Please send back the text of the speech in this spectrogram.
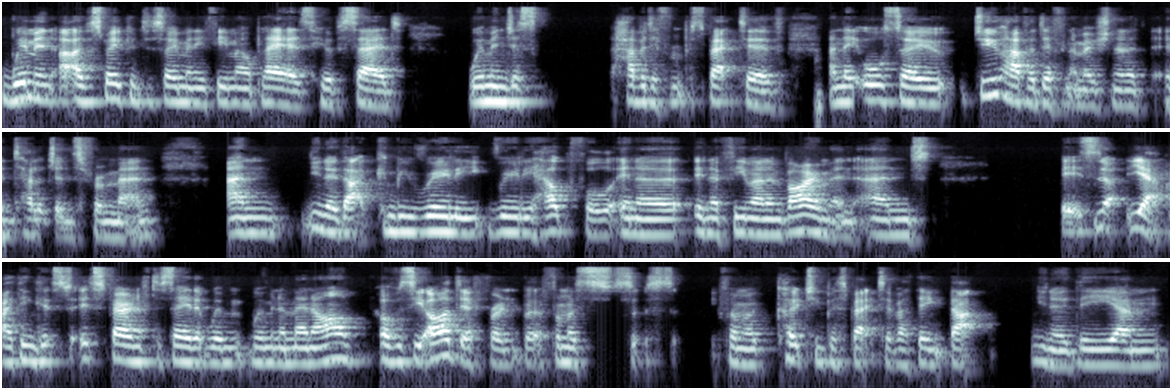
women, I've spoken to so many female players who have said women just have a different perspective and they also do have a different emotional intelligence from men and you know that can be really really helpful in a in a female environment. And it's not yeah i think it's it's fair enough to say that women, women and men are obviously are different but from a from a coaching perspective i think that you know the um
